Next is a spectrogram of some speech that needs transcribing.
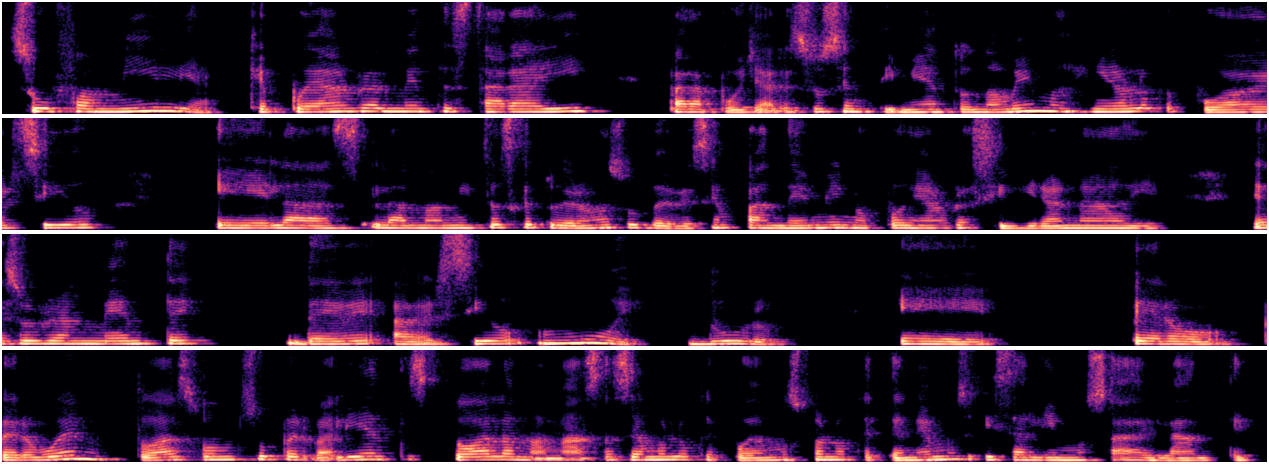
su familia, que puedan realmente estar ahí para apoyar esos sentimientos. No me imagino lo que pudo haber sido eh, las, las mamitas que tuvieron a sus bebés en pandemia y no podían recibir a nadie. Eso realmente debe haber sido muy duro. Eh, pero, pero bueno, todas son súper valientes, todas las mamás hacemos lo que podemos con lo que tenemos y salimos adelante.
